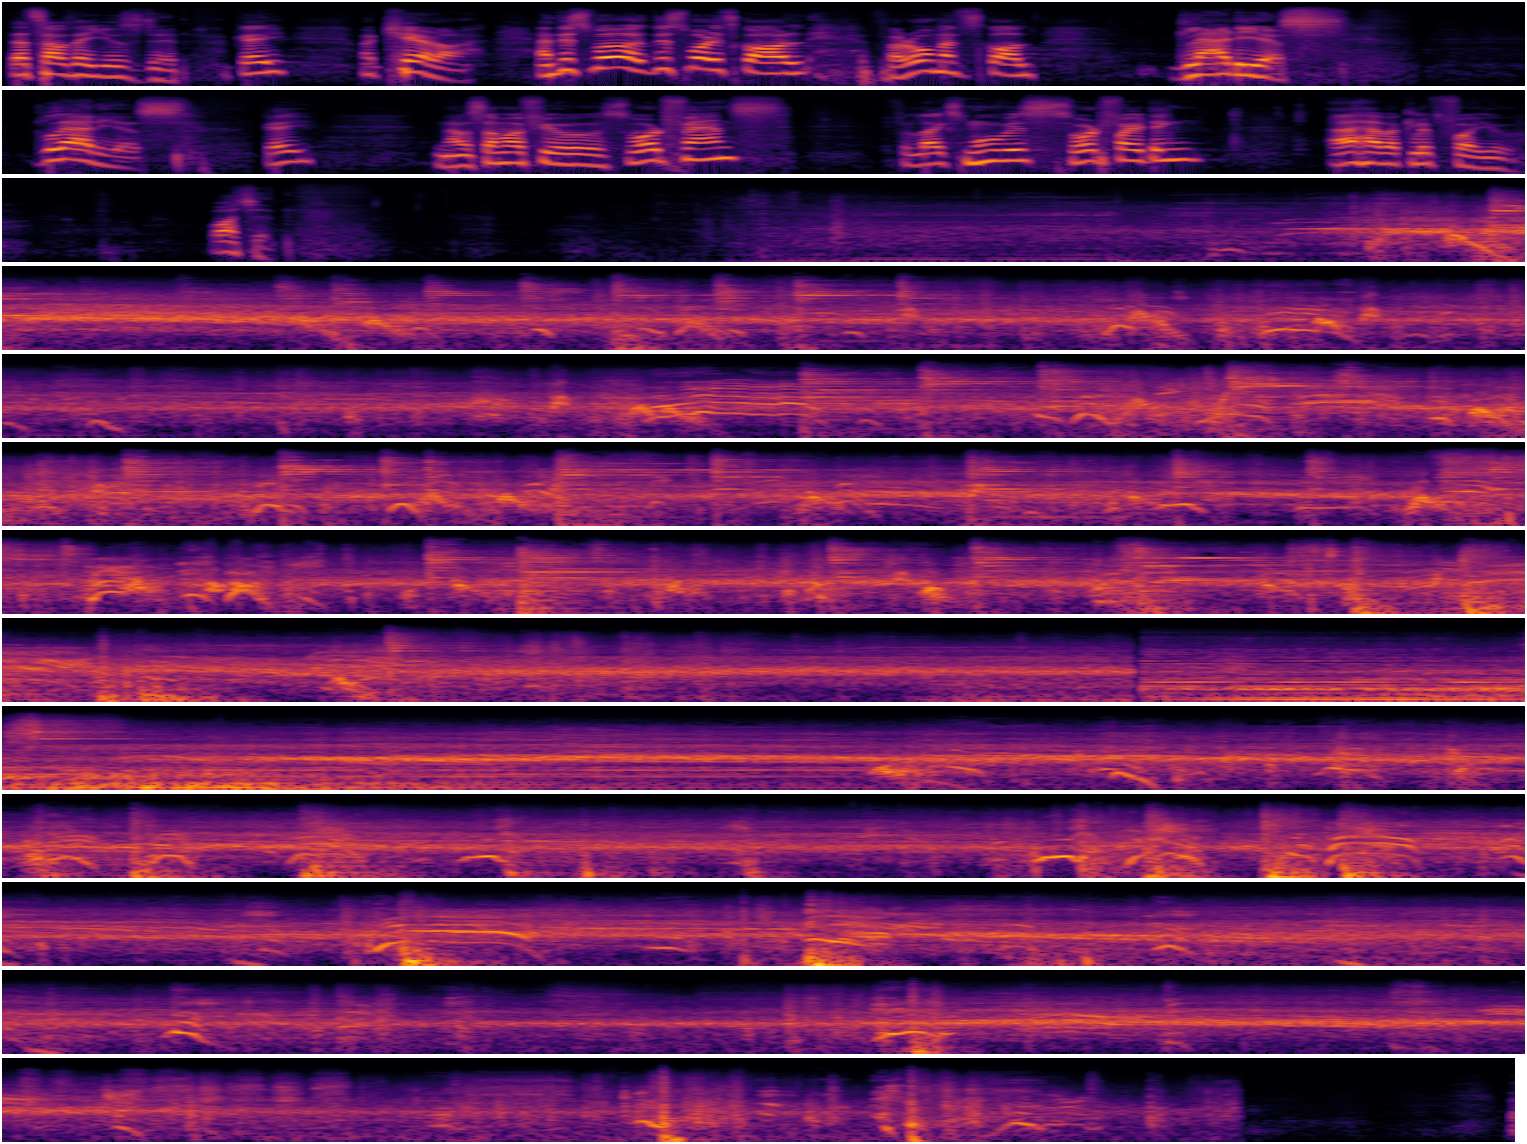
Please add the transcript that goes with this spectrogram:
that's how they used it. Okay? Machaira. And this word, this word is called, for Romans, it's called gladius. Gladius. Okay? Now, some of you sword fans, if you like movies, sword fighting, I have a clip for you. Watch it.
